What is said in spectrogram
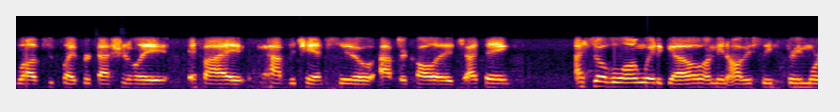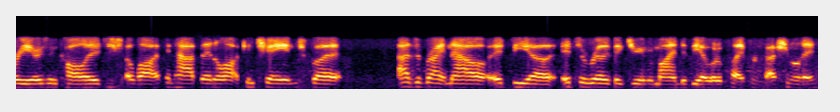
love to play professionally if I have the chance to after college. I think I still have a long way to go. I mean, obviously, three more years in college, a lot can happen, a lot can change, but as of right now, it'd be a it's a really big dream of mine to be able to play professionally.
